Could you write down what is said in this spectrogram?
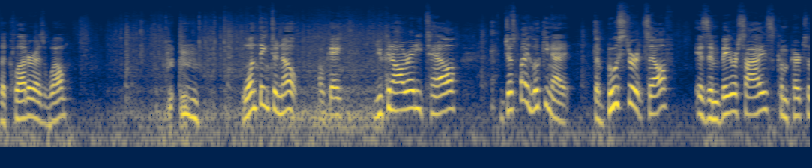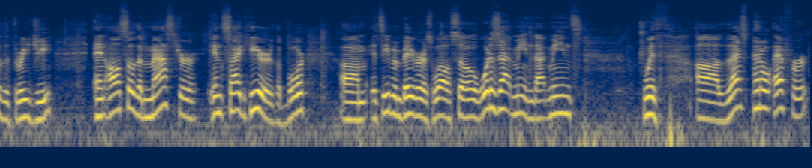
the clutter as well. One thing to note, okay, you can already tell just by looking at it, the booster itself is in bigger size compared to the 3G. And also the master inside here, the bore, um, it's even bigger as well. So what does that mean? That means with uh, less pedal effort,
